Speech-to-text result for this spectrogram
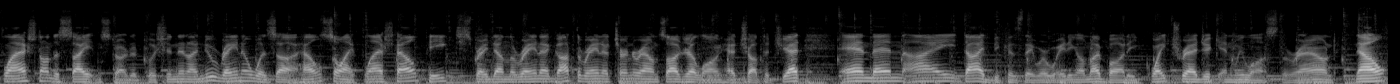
flashed onto site, and started pushing And I knew Reyna was uh, hell, so I flashed hell, peeked, sprayed down the Reyna, got the Reyna, turned around, saw Jet Long, headshot the Jet, and then I died because they were waiting on my body. Quite tragic, and we lost the round. Now,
